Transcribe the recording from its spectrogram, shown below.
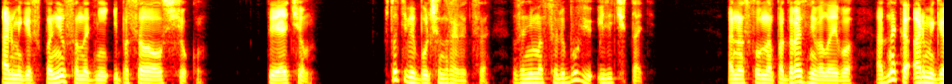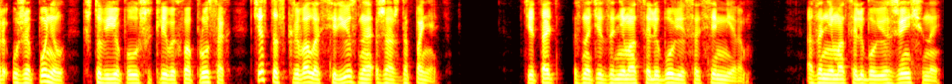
Армигер склонился над ней и поцеловал щеку. «Ты о чем?» «Что тебе больше нравится, заниматься любовью или читать?» Она словно подразнивала его, однако Армигер уже понял, что в ее полушутливых вопросах часто скрывалась серьезная жажда понять. Читать значит заниматься любовью со всем миром. А заниматься любовью с женщиной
